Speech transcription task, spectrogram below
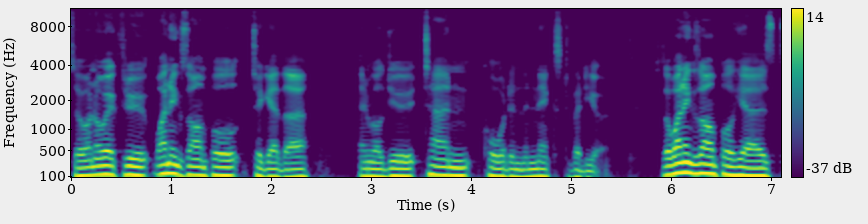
So I want to work through one example together and we'll do tan chord in the next video. So the one example here is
